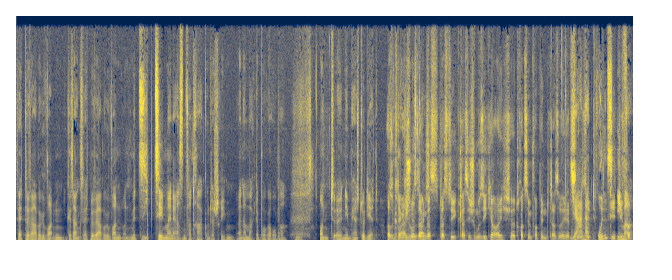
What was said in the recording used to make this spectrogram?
Wettbewerbe gewonnen, Gesangswettbewerbe gewonnen und mit 17 meinen ersten Vertrag unterschrieben an der Magdeburger Oper hm. und äh, nebenher studiert. Also kann man schon sagen, dass, dass die klassische Musik ja euch äh, trotzdem verbindet. Also jetzt ja, so, uns die, die, immer.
